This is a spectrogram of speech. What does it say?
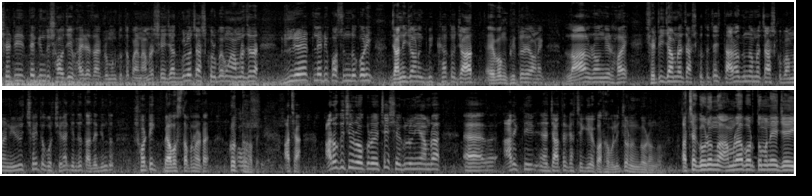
সেটিতে কিন্তু সহজেই ভাইরাস আক্রমণ করতে পারে না। আমরা সেই জাতগুলো চাষ করব এবং আমরা যারা রেড লেডি পছন্দ করি জানি যে অনেক বিখ্যাত জাত এবং ভিতরে অনেক লাল রঙের হয় সেটি যে আমরা চাষ করতে চাই তারাও কিন্তু আমরা চাষ করব। আমরা নিরুৎসাহিত করছি না কিন্তু তাদের কিন্তু সঠিক ব্যবস্থাপনাটা করতে হবে। আচ্ছা আরও কিছু রোগ রয়েছে সেগুলো নিয়ে আমরা আরেকটি জাতের কাছে গিয়ে কথা বলি। চলুন গৌরঙ্গ। আচ্ছা গৌরঙ্গ আমরা বর্তমানে যেই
